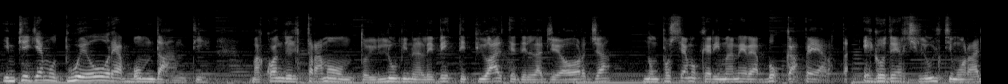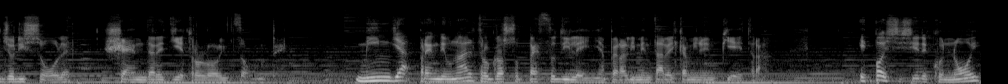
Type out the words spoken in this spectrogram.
Impieghiamo due ore abbondanti, ma quando il tramonto illumina le vette più alte della Georgia, non possiamo che rimanere a bocca aperta e goderci l'ultimo raggio di sole scendere dietro l'orizzonte. Mindia prende un altro grosso pezzo di legna per alimentare il camino in pietra e poi si siede con noi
